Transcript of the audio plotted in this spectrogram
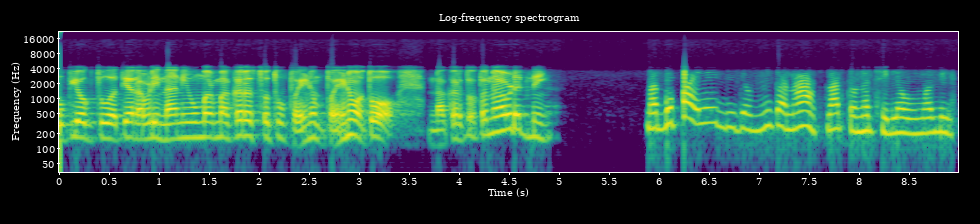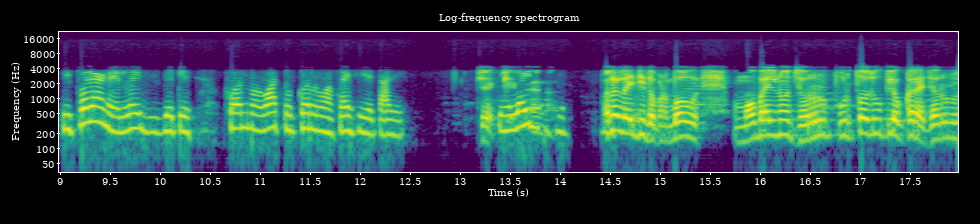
ઉપયોગ તું અત્યારે આવડી નાની ઉંમરમાં કરસ તો તું ભણ્યો ભણ્યો તો નકર તો તને આવડે જ નહીં. મારા પપ્પાએ લઈ દીધો હું તો ના જ નથી લઉં મોબાઈલ. થી ફરાણે લઈ દીધો કે ફોનમાં વાતો કરવા સાચી તારે. લઈ ના. દીધો. ભલે લઈ દીધો પણ બહુ મોબાઈલ નો જરૂર પૂરતો જ ઉપયોગ કરે જરૂર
